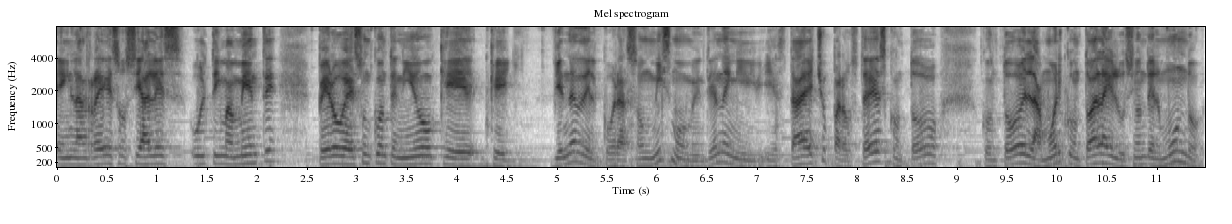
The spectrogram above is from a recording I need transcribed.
en las redes sociales pero es un contenido que, viene del corazón mismo, ¿me entienden? Y, y, está hecho para ustedes con todo, con todo el amor y con toda la ilusión del mundo.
